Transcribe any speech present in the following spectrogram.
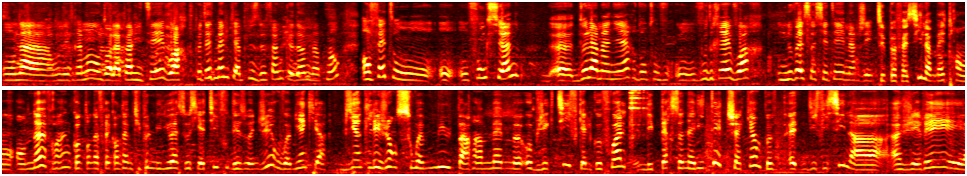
on, est vraiment dans la parité, voire peut-être même qu'il y a plus de femmes que d'hommes maintenant. En fait, on fonctionne euh, de la manière dont on, voudrait voir une nouvelle société émerger. C'est pas facile à mettre en, œuvre. Hein. Quand on a fréquenté un petit peu le milieu associatif ou des ONG, on voit bien qu'il y a, bien que les gens soient mus par un même objectif, quelquefois les personnalités de chacun peuvent être difficiles à, gérer et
